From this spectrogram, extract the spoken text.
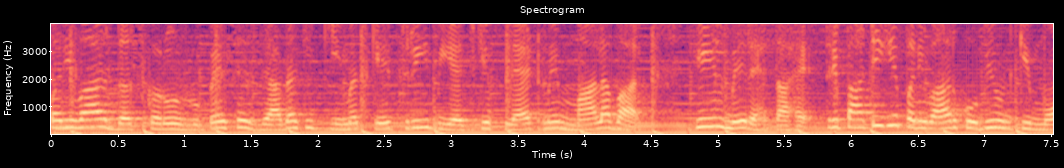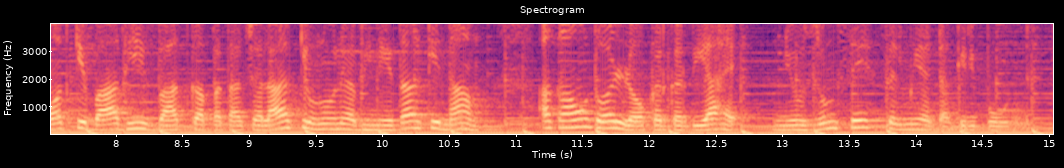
परिवार 10 करोड़ रुपए से ज़्यादा की कीमत के थ्री बी के फ्लैट में मालाबार हील में रहता है। त्रिपाठी के परिवार को भी उनकी मौत के बाद ही इस बात का पता चला कि उन्होंने अभिनेता के नाम अकाउंट और लॉकर कर दिया है। न्यूज़ रूम से फिल्मी अड्डा की रिपोर्ट।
